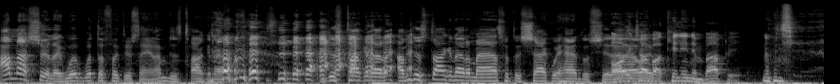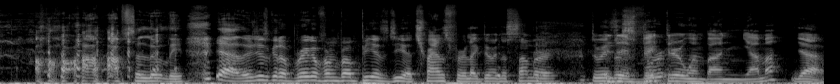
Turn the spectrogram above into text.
I, am not sure like what, what the fuck they're saying. I'm just talking out. I'm just talking out. I'm just talking out of my ass with the Shaq with handles shit. Oh, I- you're I- talking about Kylian Mbappe. absolutely. Yeah, they're just gonna bring him from, from PSG a transfer like during the summer. During Is the it spring- Victor Wembanyama? Yeah,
